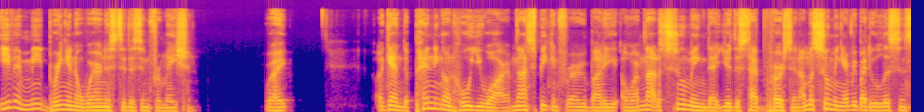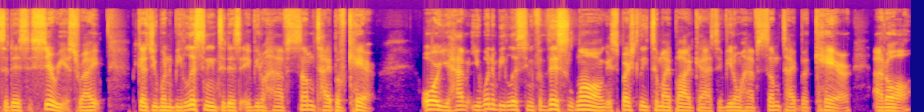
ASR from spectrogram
even me bringing awareness to this information, right? Again, depending on who you are, I'm not speaking for everybody, or I'm not assuming that you're this type of person. I'm assuming everybody who listens to this is serious, right? Because you wouldn't be listening to this if you don't have some type of care or you have you wouldn't be listening for this long especially to my podcast if you don't have some type of care at all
